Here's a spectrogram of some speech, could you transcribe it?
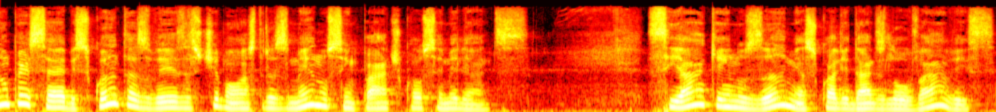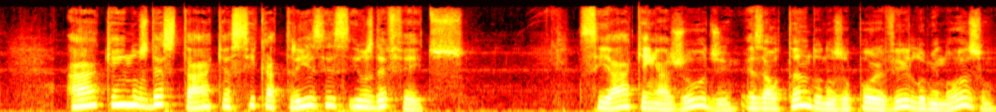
não percebes quantas vezes te mostras menos simpático aos semelhantes. Se há quem nos ame as qualidades louváveis, há quem nos destaque as cicatrizes e os defeitos. Se há quem ajude, exaltando-nos o porvir luminoso,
